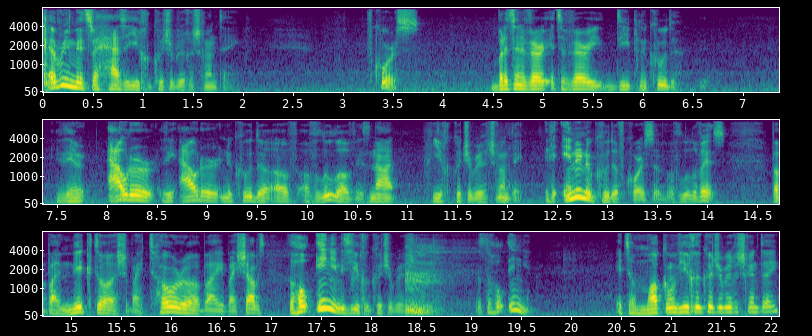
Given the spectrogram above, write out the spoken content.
Every mitzvah has a yichud b'chashchante. Of course, but it's in a very it's a very deep nakuda. The outer the outer nakuda of of lulav is not the inner Nakuda, of course, of, of Lulav is. But by Mikdash, by Torah, by, by Shabbos, the whole Inyan is Yichud. That's the whole Inyan. It's a Makam of Yichud Kutsha B'Chishkente,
